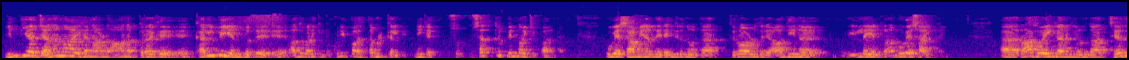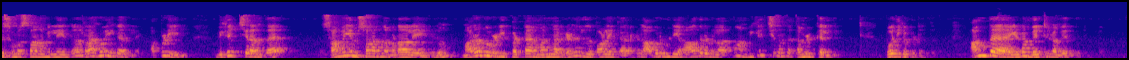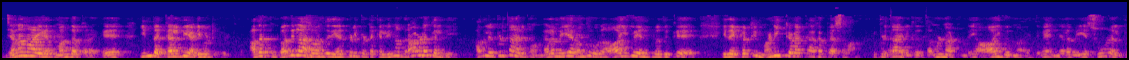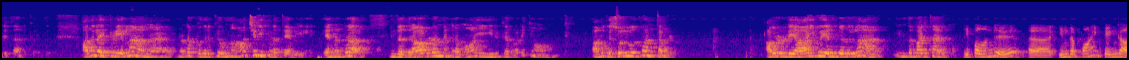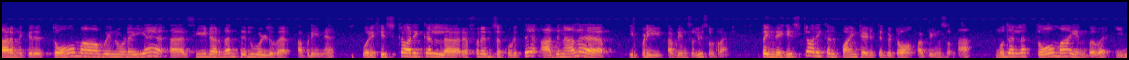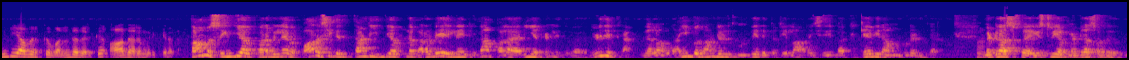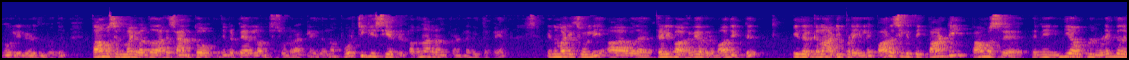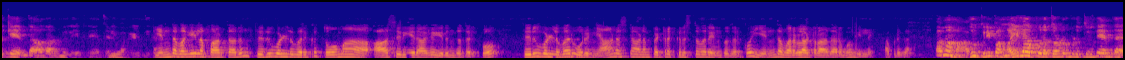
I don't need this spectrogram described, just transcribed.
இந்தியா ஜனநாயக நாடு ஆன பிறகு கல்வி என்பது அது வரைக்கும் குறிப்பாக தமிழ் கல்வி. நீங்க சற்று பின்னோக்கி பாருங்க. உவே சாமிநாதர் எங்கிருந்து வந்தார்? திருவாவூர்துறை ஆதீன இல்லை என்றால் உவே சா இல்லை. ராகவையங்கார் எங்க இருந்தார் சேது சமஸ்தானம் இல்லை என்றால் ராகவையங்கார் இல்லை. அப்படி மிகச்சிறந்த சமயம் சார்ந்த மடாலயங்களும் மரபு வழிப்பட்ட மன்னர்கள் அல்லது பாளையக்காரர்கள் அவர்களுடைய ஆதரவிலாக தான் மிகச்சிறந்த தமிழ் கல்வி போதிக்கப்பட்டிருந்தது. அந்த இடம் வெற்றிடம் ஏற்பட்டிருந்தது. ஜனநாயகம் வந்த பிறகு இந்த கல்வி அடிபட்டு போயிட்டு அதற்கு பதிலாக வந்தது எப்படிப்பட்ட கல்வினா திராவிட கல்வி. அதுல இப்படித்தான் இருக்கும். நிலைமையே வந்து ஒரு ஆய்வு என்பதுக்கு இதை பற்றி மணிக்கணக்காக பேசலாம். இப்படித்தான் இருக்குது தமிழ்நாட்டினுடைய ஆய்வு இதுவே நிலைமையே சூழல் இப்படித்தான் இருக்கிறது அதுல இப்படியெல்லாம் ந- நடப்பதற்கு ஒன்றும் ஆச்சரியப்பட தேவையில்லை. ஏனென்றால் இந்த திராவிடம் என்ற மாயை இருக்கிற வரைக்கும் அவங்க சொல்வதுதான் தமிழ். அவருடைய ஆய்வு என்பதெல்லாம் இந்த மாதிரி தான் இருக்கும். இப்ப வந்து இந்த பாயிண்ட் எங்க ஆரம்பிக்குது? தோமாவினுடைய சீடர் தான் திருவள்ளுவர் அப்படின்னு ஒரு ஹிஸ்டாரிக்கல் ரெஃபரன்ஸை கொடுத்து அதனால இப்படி அப்படின்னு சொல்லி சொல்றாங்க. இப்ப இந்த ஹிஸ்டாரிக்கல் பாயிண்ட் எடுத்துக்கிட்டோம் அப்படின்னு சொன்னா முதல்ல தோமா என்பவர் இந்தியாவிற்கு வந்ததற்கு ஆதாரம் இருக்கிறது. தாமஸ் இந்தியாவுக்கு வரவில்லை அவர் பாரசீகத்தை தாண்டி இந்தியாவுக்குள்ள வரவே இல்லை என்றுதான் பல அறிஞர்கள் இது எழுதியிருக்கிறாங்க. இதெல்லாம் ஒரு ஐம்பது ஆண்டுகளுக்கு முன்பே இதை பற்றி எல்லாம் ஆராய்ச்சி டாக்டர் கே வி ராமன் கூட எழுதினார் மெட்ராஸ் ஹிஸ்டரி ஆஃப் மெட்ராஸ் அவர் நூலில் எழுதும்போது தாமஸ் இந்த மாதிரி வந்ததாக சாந்தோ என்ற பெயரெல்லாம் வச்சு சொல்றாங்களே இதெல்லாம் போர்ச்சுகீசியர்கள் பதினாறாம் நூற்றாண்டுல வைத்த பெயர். இந்த மாதிரி சொல்லி தெளிவாகவே அவர் வாதிட்டு இதற்கெல்லாம் அடிப்படை இல்லை. பாரசீகத்தை தாண்டி தாமஸ் இந்தியாவுக்குள் நுழைந்ததற்கே எந்த ஆதாரமும் இல்லை என்று தெளிவாக எழுதினார் எந்த வகையில பார்த்தாலும் திருவள்ளுவருக்கு தோமா ஆசிரியராக இருந்ததற்கோ திருவள்ளுவர் ஒரு ஞானஸ்நானம் பெற்ற கிறிஸ்தவர் என்பதற்கோ எந்த வரலாற்று ஆதாரமும் இல்லை. அப்படிதான். ஆமா ஆமா அதுவும் குறிப்பா மயிலாப்பூரை தொடர்புபடுத்துவதே அந்த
